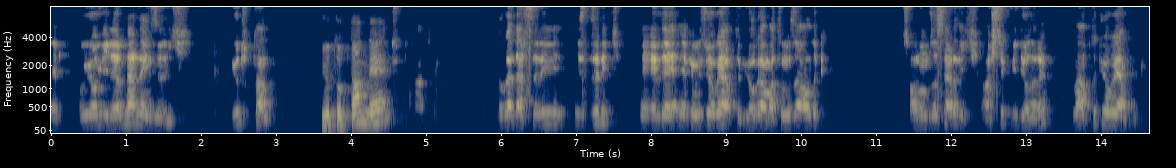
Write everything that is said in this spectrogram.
Hep bu yogileri nereden izledik? YouTube'dan. YouTube'dan ve Yoga dersleri izledik. Evde hepimiz yoga yaptık. Yoga matımızı aldık. Salonumuza serdik. Açtık videoları. Ne yaptık? Yoga yaptık.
